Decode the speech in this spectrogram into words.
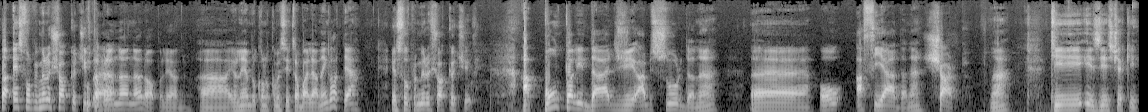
Ah, Esse foi o primeiro choque que eu tive É. trabalhando na, na Europa, Leandro. Ah, eu lembro quando comecei a trabalhar na Inglaterra, esse foi o primeiro choque que eu tive. A pontualidade absurda, né? É, ou afiada, né? Sharp, né? Que existe aqui.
